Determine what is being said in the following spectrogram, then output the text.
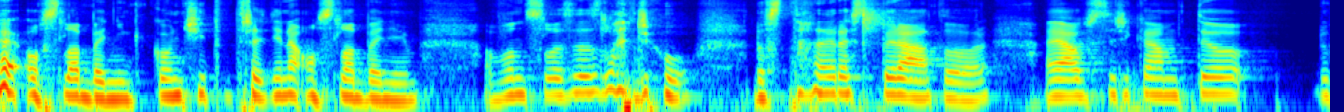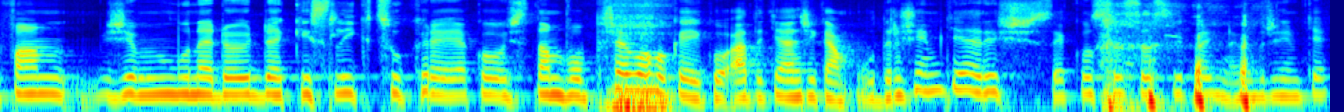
oslabení, končí to třetina oslabením a on sleze z ledu, dostane respirátor a já už si říkám, ty doufám, že mu nedojde kyslík cukry, jako že tam opře o hokejku. A teď já říkám, udržím tě, když jako se sesypeš, neudržím tě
